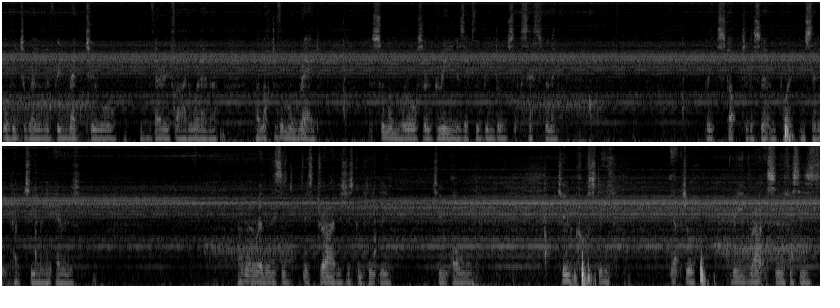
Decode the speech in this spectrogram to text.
according to whether they've been read to or verified or whatever. A lot of them were red, but some of them were also green as if they'd been done successfully. But it stopped at a certain point and said it had too many errors. I don't know whether this is this drive is just completely too old, too crusty. The actual read-write surface is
